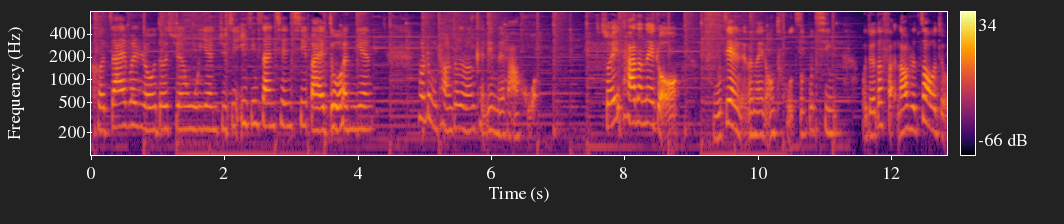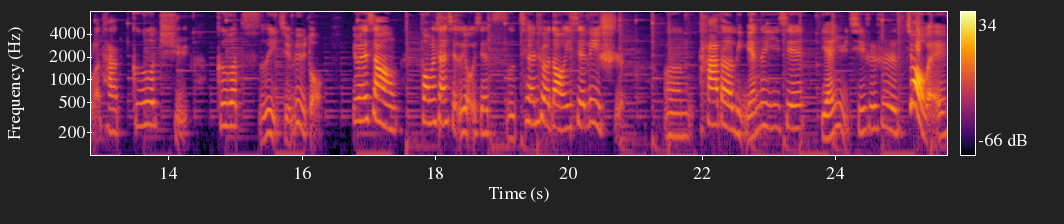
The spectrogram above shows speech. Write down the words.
可再温柔的玄武岩距今已经三千七百多年。说这么长，周杰伦肯定没法火，所以他的那种福建人的那种吐字不清。我觉得反倒是造就了他歌曲、歌词以及律动，因为像方文山写的有一些词牵扯到一些历史，嗯，他的里面的一些言语其实是较为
